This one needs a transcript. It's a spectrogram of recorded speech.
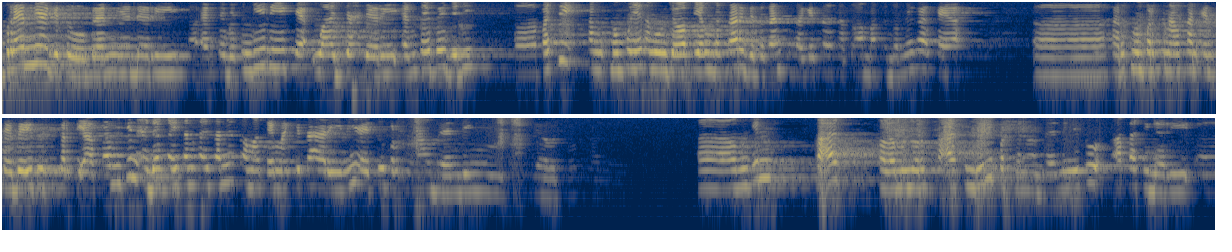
brandnya gitu, brandnya dari NTB sendiri, kayak wajah dari NTB, jadi uh, pasti mempunyai tanggung jawab yang besar gitu kan sebagai salah satu ambasadornya kayak uh, harus memperkenalkan NTB itu seperti apa. Mungkin ada kaitan-kaitannya sama tema kita hari ini yaitu personal branding. Ya betul. Uh, mungkin Kak As, kalau menurut Kak As sendiri personal branding itu apa sih dari uh,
